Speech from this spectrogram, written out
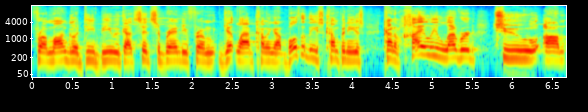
from MongoDB. We've got Sid Sijbrandij from GitLab coming up. Both of these companies kind of highly levered to um,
